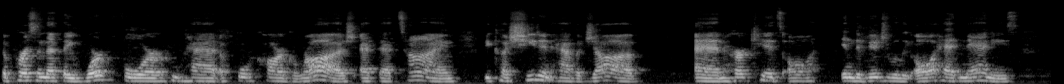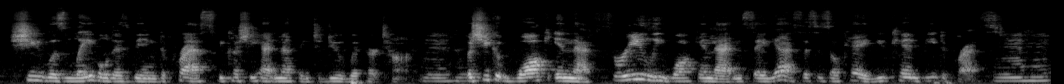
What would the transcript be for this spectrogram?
the person that they worked for who had a four car garage at that time because she didn't have a job and her kids all individually all had nannies she was labeled as being depressed because she had nothing to do with her time Mhm. but she could walk in that freely walk in that and say yes this is okay you can be depressed Mhm.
